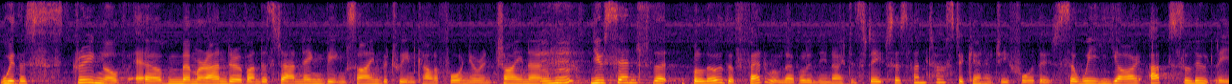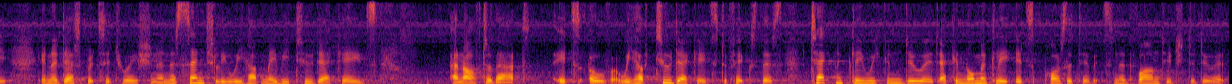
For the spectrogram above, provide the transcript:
with a string of uh, memoranda of understanding being signed between California and China, you sense that below the federal level in the United States, there's fantastic energy for this. So we are absolutely in a desperate situation. And essentially, we have maybe two decades. And after that, it's over. We have two decades to fix this. Technically, we can do it. Economically, it's positive. It's an advantage to do it.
